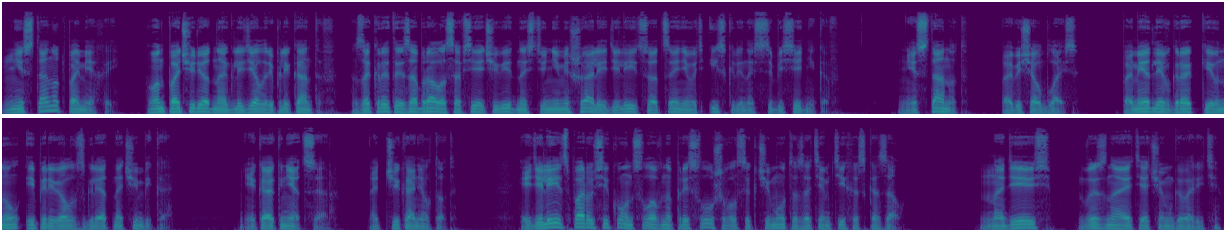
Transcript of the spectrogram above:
не станут помехой. Он поочередно оглядел репликантов. Закрытые забрала со всей очевидностью не мешали делийцу оценивать искренность собеседников. «Не станут», — пообещал Блайс. Помедлив, Грег кивнул и перевел взгляд на Чимбика. «Никак нет, сэр», — отчеканил тот. И делиец пару секунд словно прислушивался к чему-то, затем тихо сказал. «Надеюсь, вы знаете, о чем говорите».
